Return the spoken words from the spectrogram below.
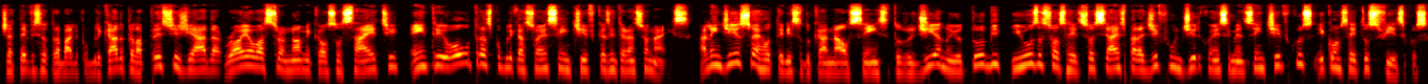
Já teve seu trabalho publicado pela prestigiada Royal Astronomical Society, entre outras publicações científicas internacionais. Além disso, é roteirista do canal Ciência Todo Dia no YouTube e usa suas redes sociais para difundir conhecimentos científicos e conceitos físicos.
